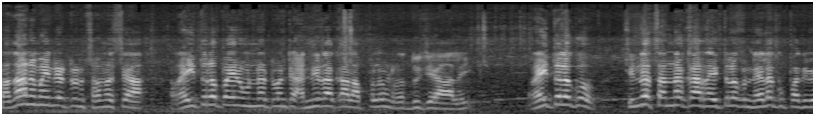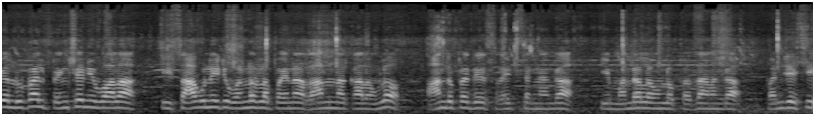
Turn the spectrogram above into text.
ప్రధానమైనటువంటి సమస్య రైతులపైన ఉన్నటువంటి అన్ని రకాల అప్పులను రద్దు చేయాలి. రైతులకు చిన్న సన్నకారు రైతులకు నెలకు పదివేల రూపాయలు పెన్షన్ ఇవ్వాలా? ఈ సాగునీటి వనరులపైన రానున్న కాలంలో ఆంధ్రప్రదేశ్ రైతు సంఘంగా ఈ మండలంలో ప్రధానంగా పనిచేసి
